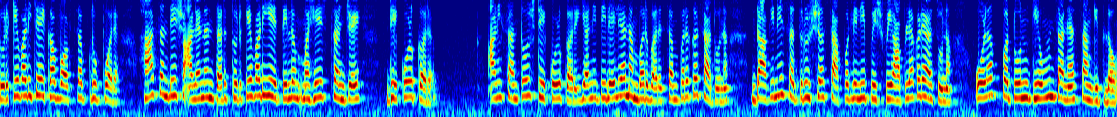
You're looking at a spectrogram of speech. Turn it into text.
तुर्केवाडीच्या एका व्हॉट्सअप ग्रुपवर हा संदेश आल्यानंतर तुर्केवाडी येथील महेश संजय ढेकोळकर आणि संतोष ढेकोळकर यांनी दिलेल्या नंबरवर संपर्क साधून दागिने सदृश्य सापडलेली पिशवी आपल्याकडे असून ओळख पटून घेऊन जाण्यास सांगितलं.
